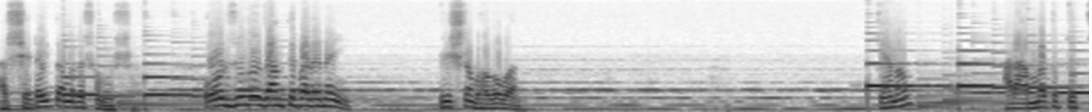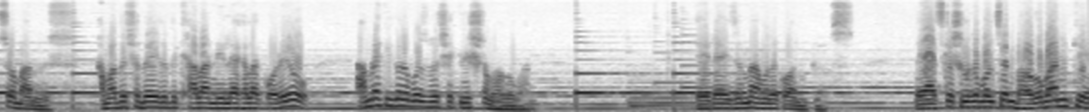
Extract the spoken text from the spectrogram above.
আর সেটাই তো আমাদের সমস্যা। অর্জুনও জানতে পারে নাই, কৃষ্ণ ভগবান। কেন? আর আমরা তো তুচ্ছ মানুষ। আমাদের সাথে যদি খেলা নীলা খেলা করেও আমরা কি করে বুঝব সে কৃষ্ণ ভগবান? এটা এই জন্য আমাদের কনফিউজ তাই আজকে বলছেন, ভগবানকে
